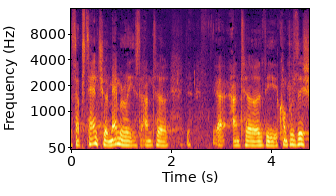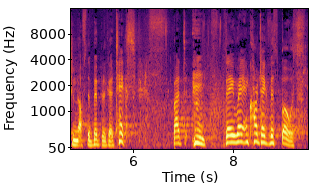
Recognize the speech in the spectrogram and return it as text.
substantial memories until uh, until the composition of the biblical text. But they were in contact with both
